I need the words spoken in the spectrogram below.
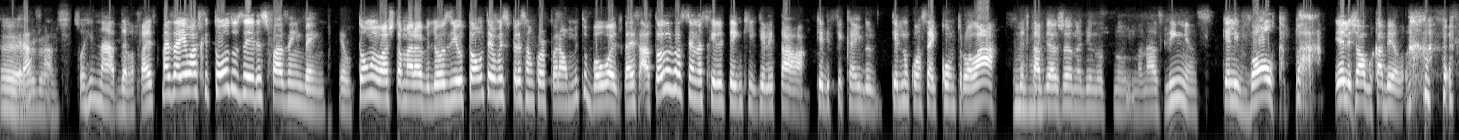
É, Engraçado. verdade. Sorri nada, ela faz. Mas aí eu acho que todos eles fazem bem. É, o Tom eu acho que tá maravilhoso. E o Tom tem uma expressão corporal muito boa. A, todas as cenas que ele tem que, que ele tá. que ele fica indo. que ele não consegue controlar. Quando ele tá Uhum. viajando ali no- no- nas linhas, que ele volta, pá, ele joga o cabelo.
